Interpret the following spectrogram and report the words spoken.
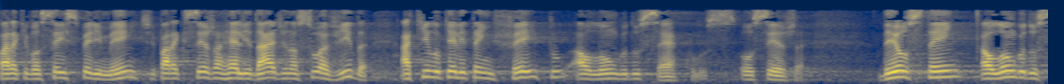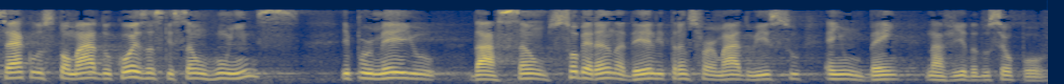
para que você experimente, para que seja realidade na sua vida aquilo que ele tem feito ao longo dos séculos. Ou seja, Deus tem, ao longo dos séculos, tomado coisas que são ruins e, por meio da ação soberana dele, transformado isso em um bem na vida do seu povo.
